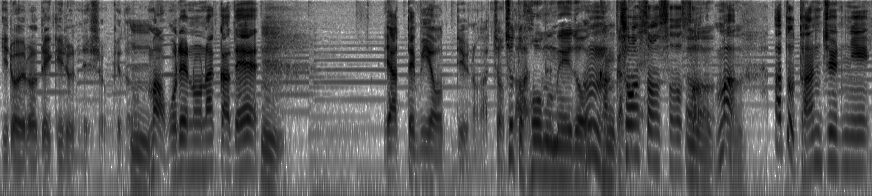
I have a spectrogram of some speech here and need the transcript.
いろいろできるんでしょうけど、うん。まあ俺の中でうん。やってみようっていうのがちょっとホームメイド感覚で、そうそうそうそう、まあ、うん。うんあと単純に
